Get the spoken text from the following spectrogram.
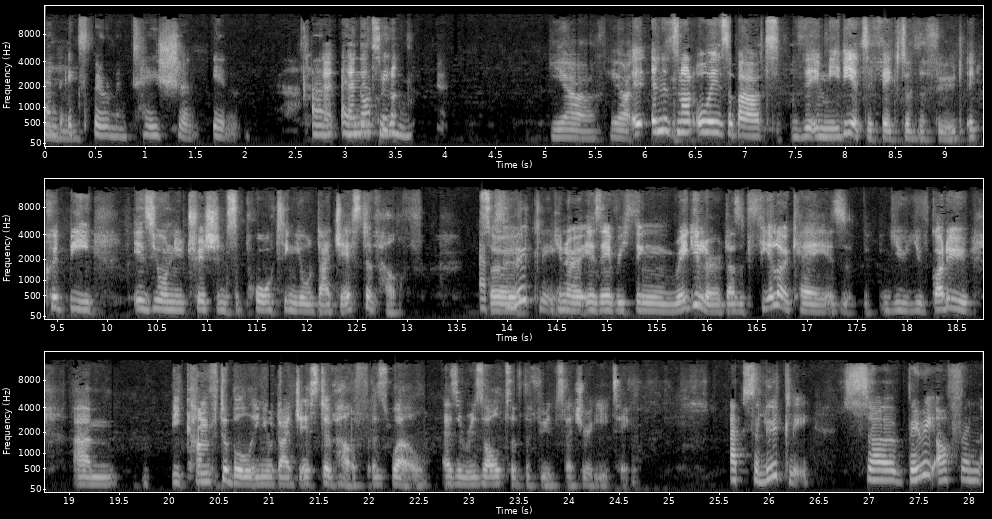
and mm-hmm. experimentation in um, and, and, and, not being. Not, yeah, yeah. It, and it's not always about the immediate effect of the food. It could be is your nutrition supporting your digestive health? Absolutely. So, you know, is everything regular? Does it feel okay? Is you you've got to um, be comfortable in your digestive health as well as a result of the foods that you're eating. Absolutely. So, very often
